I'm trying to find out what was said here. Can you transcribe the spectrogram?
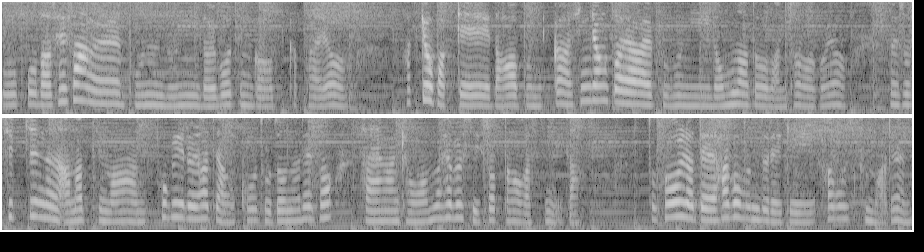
무엇보다 세상을 보는 눈이 넓어진 것 같아요. 학교 밖에 나와 보니까 신경 써야 할 부분이 너무나도 많더라고요. 그래서 쉽지는 않았지만 포기를 하지 않고 도전을 해서 다양한 경험을 해볼 수 있었던 것 같습니다. 또 서울여대 학우분들에게 하고 싶은 말은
